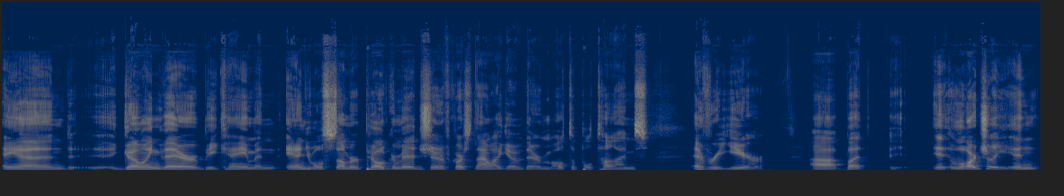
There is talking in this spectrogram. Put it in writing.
And uh, going there became an annual summer pilgrimage. And of course, now I go there multiple times every year. Uh, but it, largely in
